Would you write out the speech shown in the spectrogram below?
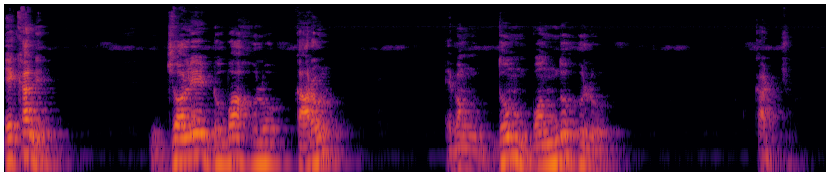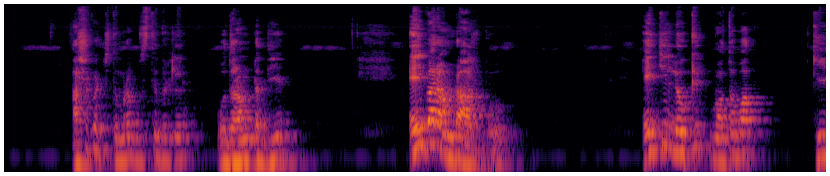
এখানে জলে ডোবা হলো কারণ এবং দম বন্ধ হলো কার্য। আশা করছি তোমরা বুঝতে পারলে উদাহরণটা দিয়ে। এইবার আমরা আসব, এই যে লৌকিক মতবাদ কি,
